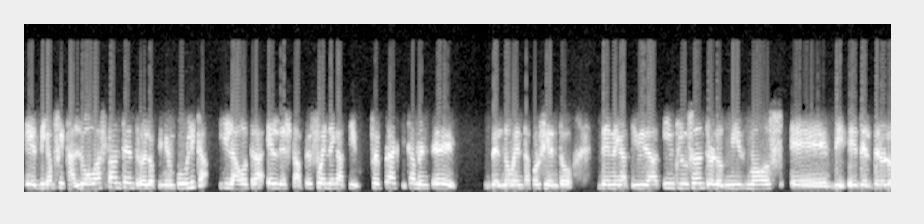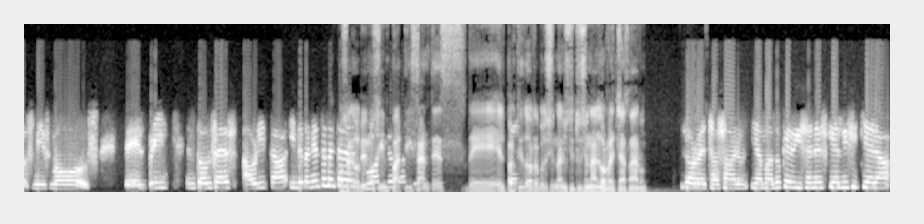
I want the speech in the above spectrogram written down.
eh, digamos que caló bastante dentro de la opinión pública. Y la otra, el destape fue negativo, fue prácticamente del 90% de negatividad, incluso dentro de los mismos, eh, eh, de los mismos del PRI. Entonces, ahorita, independientemente o sea, de... los mismos simpatizantes del Partido Revolucionario Institucional lo rechazaron. Lo rechazaron. Y además lo que dicen es que él ni siquiera,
